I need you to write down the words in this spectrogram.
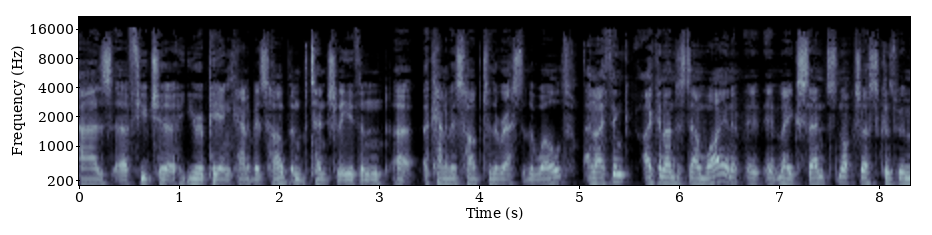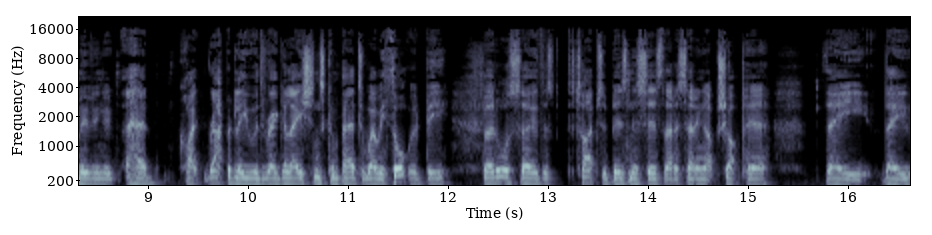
as a future European cannabis hub and potentially even a, a cannabis hub to the rest of the world. And I think I can understand why, and it, it, it makes sense, not just because we're moving ahead quite rapidly with regulations compared to where we thought we'd be, but also the, the types of businesses that are setting up shop here. They they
